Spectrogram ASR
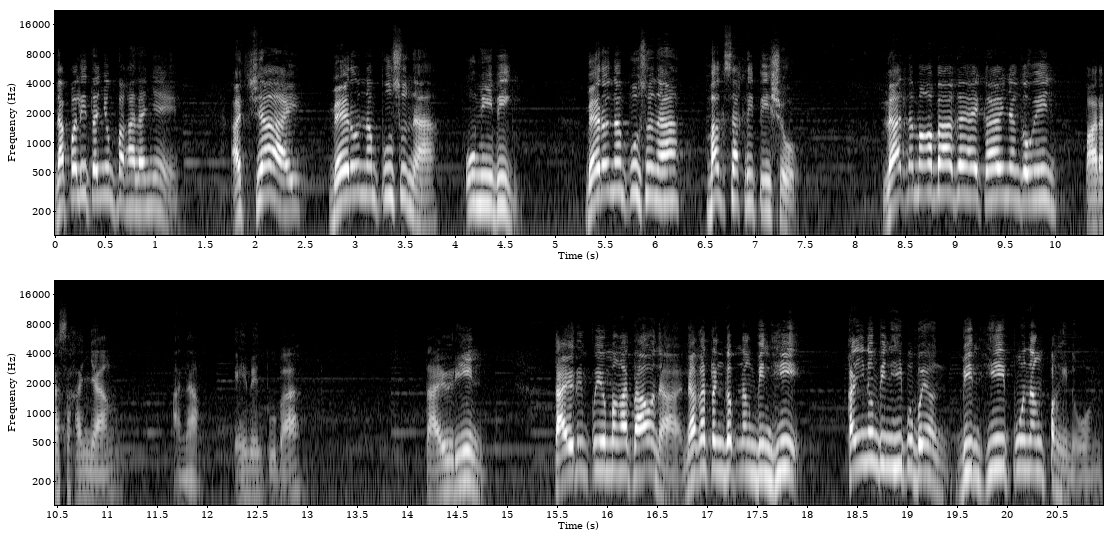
Napalitan yung pangalan niya eh. At siya ay meron ng puso na umibig. Meron ng puso na magsakripisyo. Lahat ng mga bagay ay kaya niyang gawin para sa kanyang anak. Amen po ba? Tayo rin. Tayo rin po yung mga tao na nakatanggap ng binhi. Kaninong binhi po ba yon? Binhi po ng Panginoon.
